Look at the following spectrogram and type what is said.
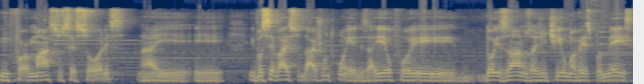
em formar sucessores, né? E, e, e, você vai estudar junto com eles. Aí eu fui dois anos, a gente ia uma vez por mês,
